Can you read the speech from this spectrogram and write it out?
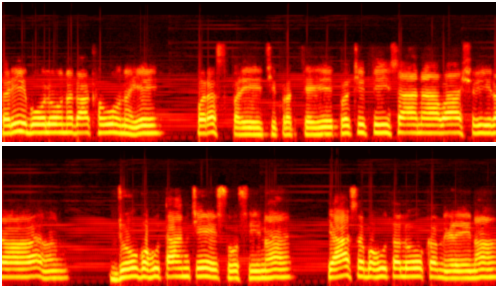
तरी बोलून दाखवू नये. परस्परेची प्रत्यये प्रचिती सानावा श्रीराम. जो बहुतांचे सोसिना त्यास बहुत लोक मिळेना.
